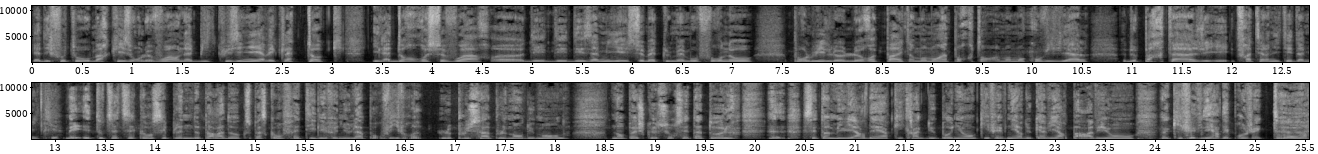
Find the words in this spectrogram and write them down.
y a des photos aux marquises on le voit en habit de cuisinier avec la toque. Il adore recevoir euh, des, des, des, amis et se mettre lui-même au fourneau. Pour lui, le, le, repas est un moment important, un moment convivial de partage et de fraternité, d'amitié. Mais toute cette séquence est pleine de paradoxes parce qu'en fait, il est venu là pour vivre le plus simplement du monde. N'empêche que sur cet atoll, euh, c'est un milliardaire qui craque du pognon, qui fait venir du caviar par avion, euh, qui fait venir des projecteurs,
